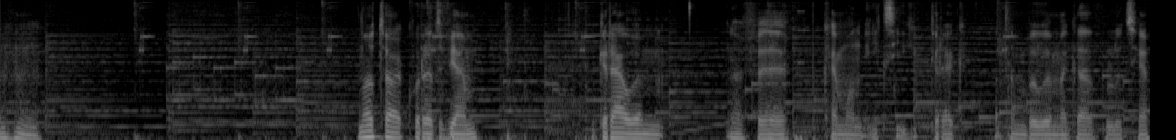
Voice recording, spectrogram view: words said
Mhm. No to akurat wiem. Grałem w Pokémon X i Y, a tam były mega ewolucje.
